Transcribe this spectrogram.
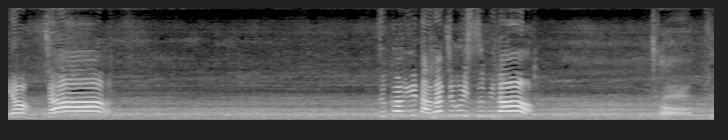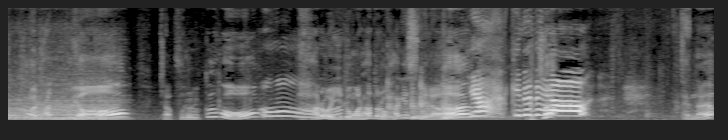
영차. 뚜껑이 닫아지고 있습니다. 자, 뚜껑을 닫고요. 자, 불을 끄고 오. 바로 이동을 하도록 하겠습니다. 이야, 기대돼요. 됐나요?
